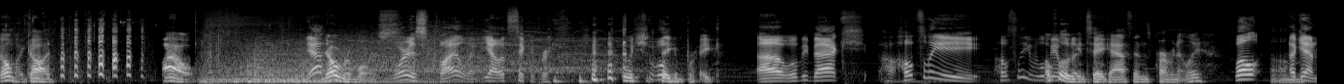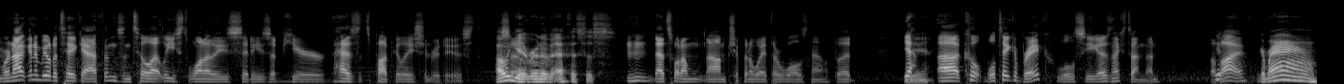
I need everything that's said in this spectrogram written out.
Oh my god. wow. Yeah. No remorse. War is violent. Yeah, let's take a break. we should take a break. Uh, we'll be back. Hopefully, hopefully we'll be Hopefully, able we to can take Athens permanently. Well, Um, again, we're not going to be able to take Athens until at least one of these cities up here has its population reduced. I would So- get rid of Ephesus. Mhm, that's what I'm. I'm chipping away at their walls now. But yeah, Yeah. Uh, cool. We'll take a break. We'll see you guys next time then. Bye Yep. bye. Goodbye.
